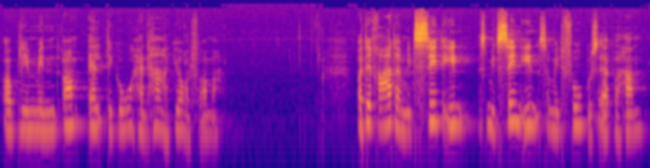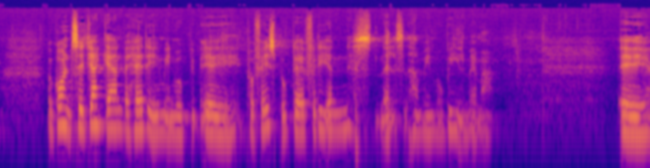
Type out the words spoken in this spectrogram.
og blive mindet om alt det gode, han har gjort for mig. Og det retter mit sind ind, mit sind ind, så mit fokus er på ham. Og grunden til, at jeg gerne vil have det i min mobi- øh, på Facebook, det er, fordi jeg næsten altid har min mobil med mig. Øh,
